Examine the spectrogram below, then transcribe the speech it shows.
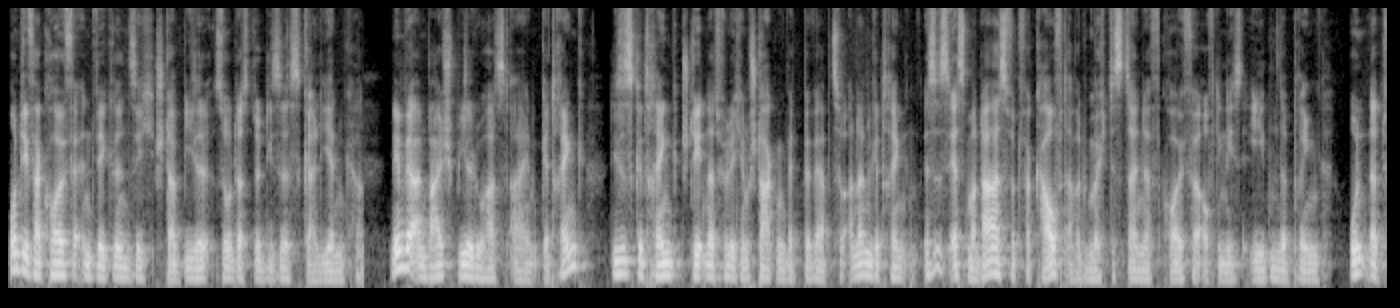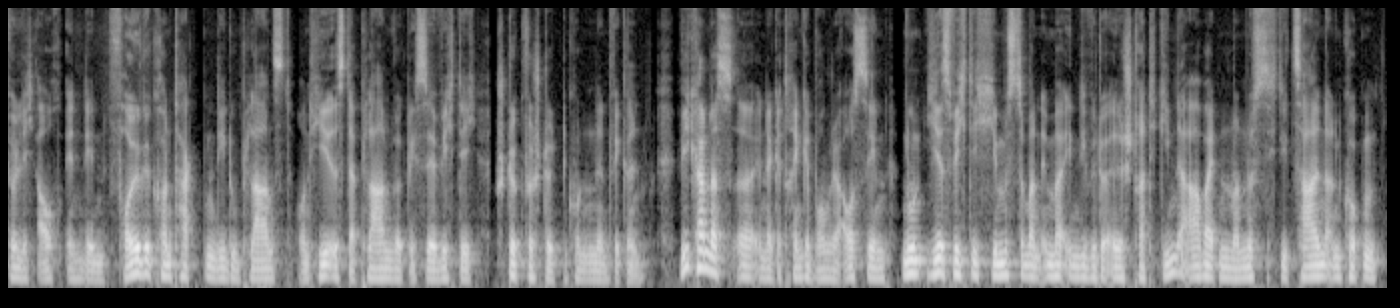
und die Verkäufe entwickeln sich stabil, so dass du diese skalieren kannst. Nehmen wir ein Beispiel, du hast ein Getränk dieses Getränk steht natürlich im starken Wettbewerb zu anderen Getränken. Es ist erstmal da, es wird verkauft, aber du möchtest deine Verkäufe auf die nächste Ebene bringen und natürlich auch in den Folgekontakten, die du planst. Und hier ist der Plan wirklich sehr wichtig, Stück für Stück den Kunden entwickeln. Wie kann das äh, in der Getränkebranche aussehen? Nun, hier ist wichtig, hier müsste man immer individuelle Strategien erarbeiten, man müsste sich die Zahlen angucken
